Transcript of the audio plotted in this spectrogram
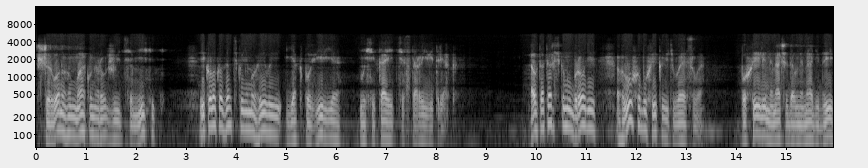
з червоного маку народжується місяць, і коло козацької могили, як повір'я, висікається старий вітряк. А в татарському броді глухо бухикають весла, похилі, неначе давнина діди,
